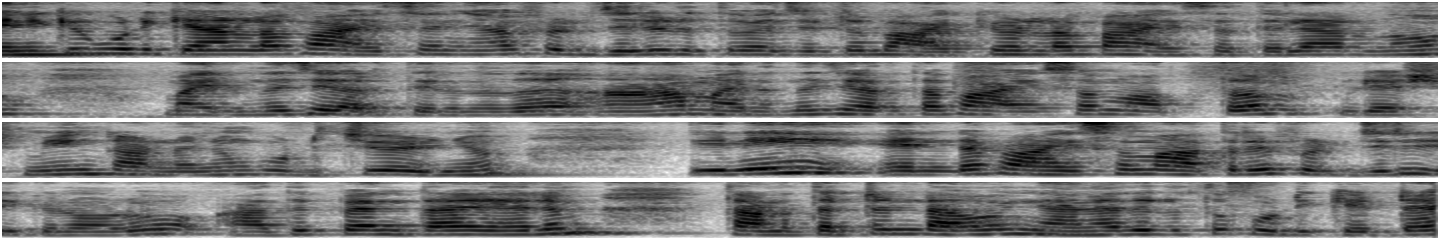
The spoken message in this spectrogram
എനിക്ക് കുടിക്കാനുള്ള പായസം ഞാൻ ഫ്രിഡ്ജിൽ എടുത്ത് വെച്ചിട്ട് ബാക്കിയുള്ള പായസത്തിലായിരുന്നു മരുന്ന് ചേർത്തിരുന്നത്. ആ മരുന്ന് ചേർത്ത പായസം മൊത്തം ലക്ഷ്മിയും കണ്ണനും കുടിച്ചു കഴിഞ്ഞു. ഇനി എന്റെ പായസം മാത്രമേ ഫ്രിഡ്ജിൽ ഇരിക്കണുള്ളൂ. അതിപ്പോൾ എന്തായാലും തണുത്തിട്ടുണ്ടാവും. ഞാനതെടുത്ത് കുടിക്കട്ടെ.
